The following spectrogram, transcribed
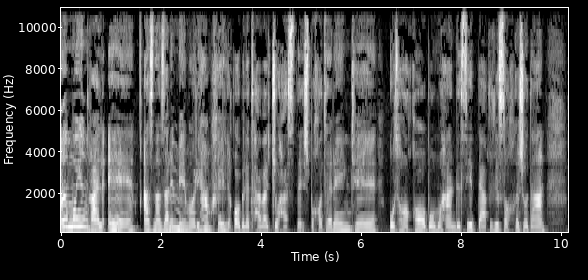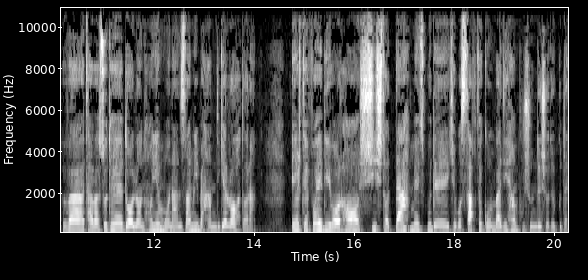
اما این قلعه از نظر معماری هم خیلی قابل توجه هستش به خاطر اینکه اتاقها با مهندسی دقیق ساخته شدن و توسط دالانهای منظمی به همدیگه راه دارن. ارتفاع دیوارها 6 تا 10 متر بوده که با سقف گنبدی هم پوشونده شده بوده.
